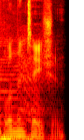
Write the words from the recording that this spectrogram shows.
implementation.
